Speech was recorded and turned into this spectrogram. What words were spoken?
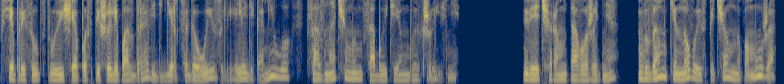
Все присутствующие поспешили поздравить герцога Уизли и леди Камиллу со значимым событием в их жизни. Вечером того же дня в замке новоиспеченного мужа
